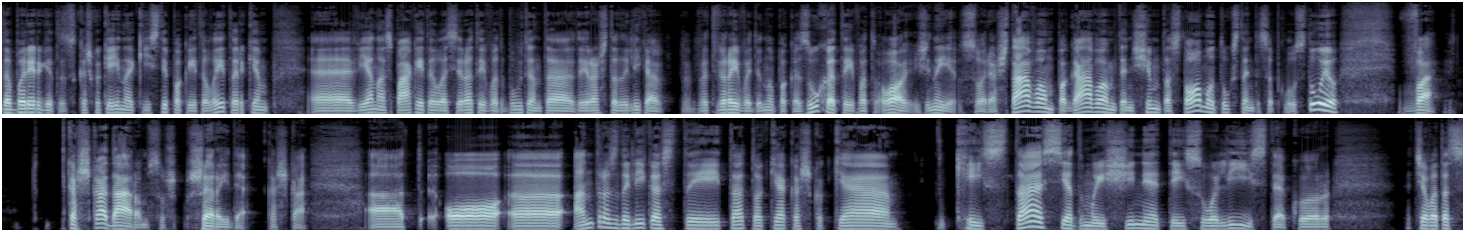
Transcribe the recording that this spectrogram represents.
dabar irgi tas kažkokie eina keisti pakaitalai, tarkim, uh, vienas pakaitalas yra tai vad būtent, ta, tai aš tą dalyką atvirai vadinu pakazuha, tai vad, o, žinai, sureštavom, pagavom, ten šimtas tomų, tūkstantis apklaustųjų, va, kažką darom su š raide, kažką. O antras dalykas tai ta tokia kažkokia keista sėdmaišinė teisuolystė, kur čia va tas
